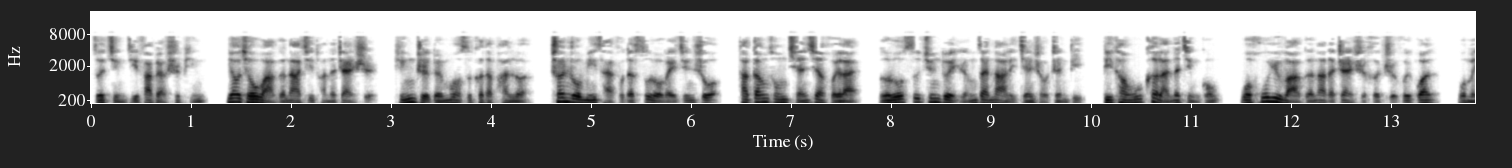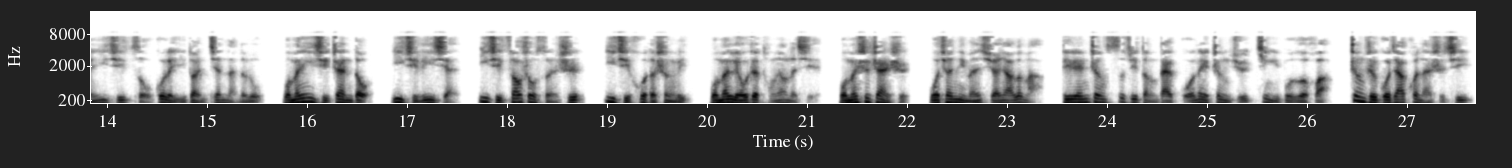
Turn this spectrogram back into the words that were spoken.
则紧急发表视频，要求瓦格纳集团的战士停止对莫斯科的叛乱。穿着迷彩服的苏罗维金说，他刚从前线回来，俄罗斯军队仍在那里坚守阵地，抵抗乌克兰的进攻。我呼吁瓦格纳的战士和指挥官，我们一起走过了一段艰难的路，我们一起战斗，一起历险。一起遭受损失，一起获得胜利。我们流着同样的血，我们是战士。我劝你们悬崖勒马。敌人正伺机等待国内政局进一步恶化，正值国家困难时期，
